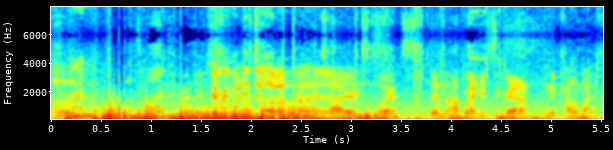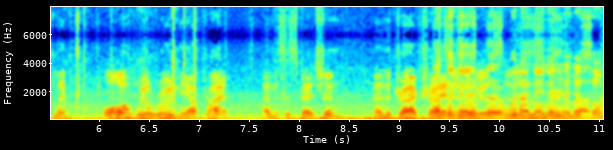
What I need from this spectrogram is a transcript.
That's fine. Everybody do If the tire explodes, then the upright hits the ground and the car might flip, or we'll ruin the upright and the suspension and the drivetrain. That's okay. the the- we don't need any of that.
